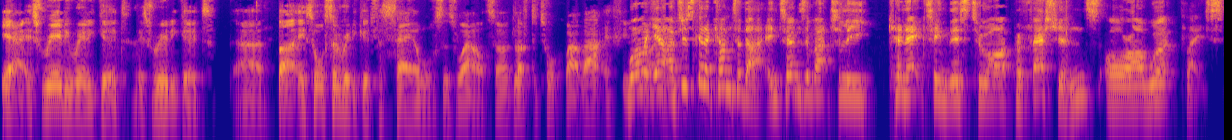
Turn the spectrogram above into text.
yeah, it's really, really good. It's really good. Uh, but it's also really good for sales as well. So I'd love to talk about that if you. Well, yeah, I'm just going to come to that in terms of actually connecting this to our professions or our workplace.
